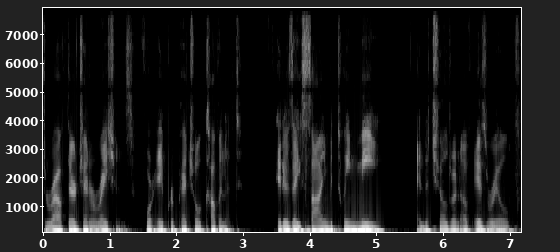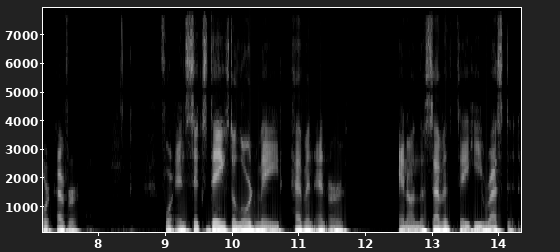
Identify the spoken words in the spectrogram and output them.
throughout their generations for a perpetual covenant. It is a sign between me and the children of Israel forever. For in six days the Lord made heaven and earth, and on the seventh day he rested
